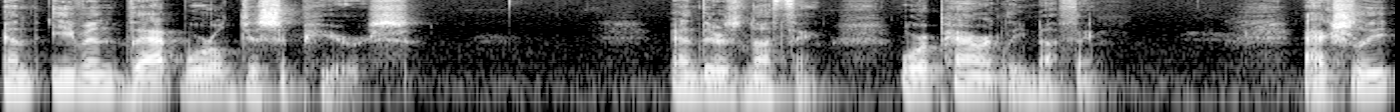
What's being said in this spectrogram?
and even that world disappears. And there's nothing, or apparently nothing. Actually,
